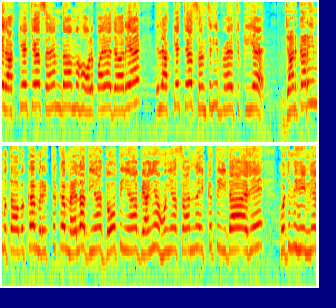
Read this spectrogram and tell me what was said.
ਇਲਾਕੇ 'ਚ ਸਹਿਮ ਦਾ ਮਾਹੌਲ ਪਾਇਆ ਜਾ ਰਿਹਾ ਹੈ। ਇਲਾਕੇ 'ਚ ਸਨਸਨੀ ਫੈਲ ਚੁੱਕੀ ਹੈ। ਜਾਣਕਾਰੀ ਮੁਤਾਬਕ ਮ੍ਰਿਤਕ ਮਹਿਲਾ ਦੀਆਂ ਦੋ ਧੀਆਂ ਵਿਆਹੀਆਂ ਹੋਈਆਂ ਸਨ। ਇੱਕ ਧੀ ਦਾ ਅਜੇ ਕੁਝ ਮਹੀਨੇ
